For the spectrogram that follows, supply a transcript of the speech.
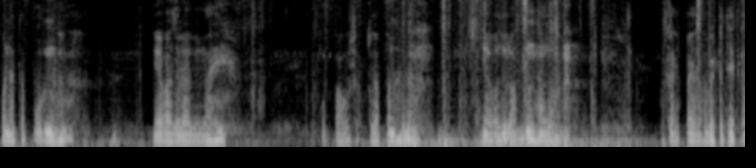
आपण आता पूर्ण या बाजूला आलेलो आहे. पाहू शकतो आपण आता. या बाजूला आपण आला काय पाहायला भेटत आहेत का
